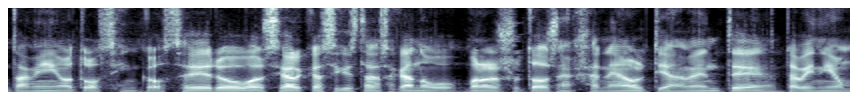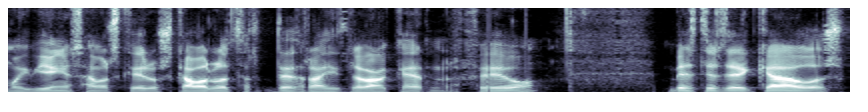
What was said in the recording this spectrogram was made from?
también otro 5-0. Osiarcas sí que está sacando buenos resultados en general últimamente. Le ha venido muy bien. Sabemos que los caballos de raíz le va a caer feo. Bestias del Caos,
